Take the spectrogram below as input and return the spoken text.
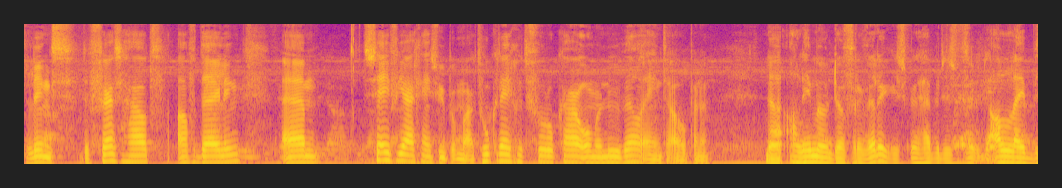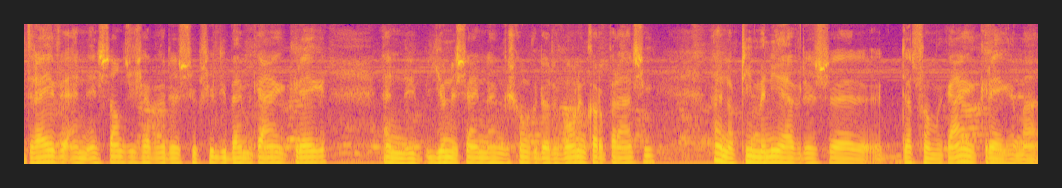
links de vershoutafdeling. Um, zeven jaar geen supermarkt. Hoe kreeg u het voor elkaar om er nu wel één te openen? Nou, alleen maar door vrijwilligers. We hebben dus allerlei bedrijven en instanties hebben we dus subsidie bij elkaar gekregen. En de units zijn dan geschonken door de woningcorporatie. En op die manier hebben we dus uh, dat voor elkaar gekregen. Maar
